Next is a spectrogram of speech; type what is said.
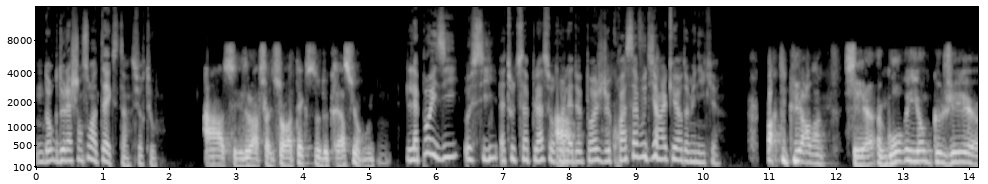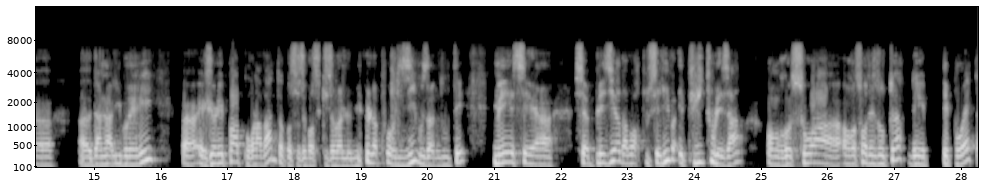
Donc de la chanson à texte, surtout. Ah, c'est de la chanson à texte de création, oui. La poésie aussi a toute sa place au relais ah. de poche, je crois. Ça vous tient à cœur, Dominique? Particulièrement. C'est un gros rayon que j'ai euh, euh, dans la librairie. Euh, et je l'ai pas pour la vente, parce que c'est pas ce qui se vend le mieux, la poésie, vous en doutez. Mais c'est c'est un plaisir d'avoir tous ces livres. Et puis, tous les ans, on reçoit, on reçoit des auteurs, des, des poètes,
